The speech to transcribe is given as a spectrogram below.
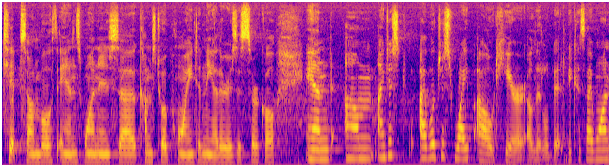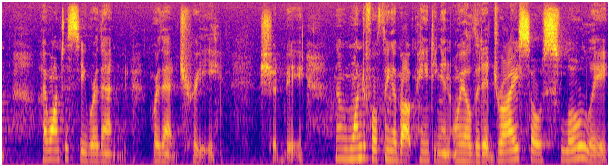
tips on both ends. One is uh, comes to a point and the other is a circle. And um, I just, I will just wipe out here a little bit because I want, I want to see where that, where that tree should be. the wonderful thing about painting in oil that it dries so slowly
